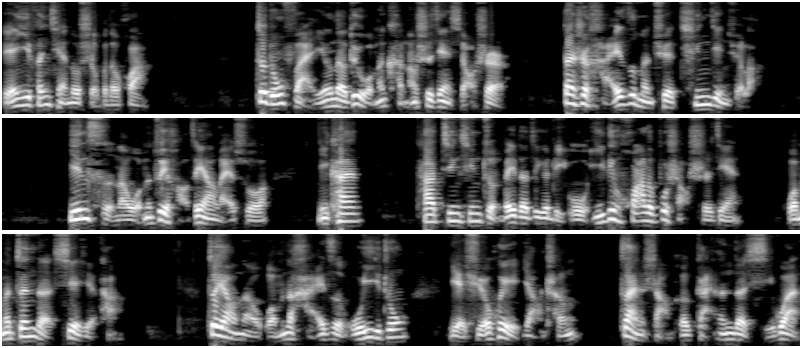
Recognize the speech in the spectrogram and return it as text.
连一分钱都舍不得花。这种反应呢，对我们可能是件小事儿，但是孩子们却听进去了。因此呢，我们最好这样来说：你看，他精心准备的这个礼物，一定花了不少时间。我们真的谢谢他。这样呢，我们的孩子无意中也学会养成赞赏和感恩的习惯。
